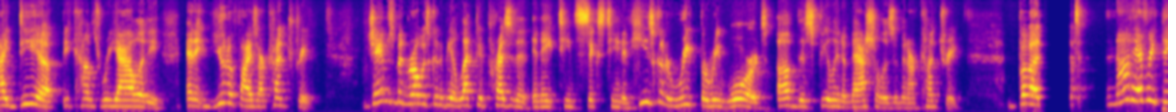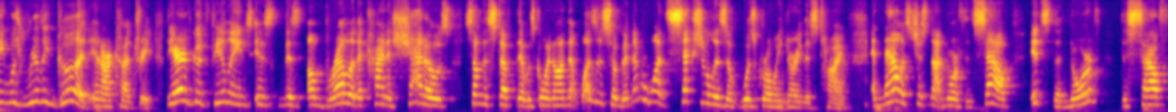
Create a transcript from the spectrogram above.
idea becomes reality and it unifies our country. James Monroe is going to be elected president in 1816, and he's going to reap the rewards of this feeling of nationalism in our country. But not everything was really good in our country. The era of good feelings is this umbrella that kind of shadows some of the stuff that was going on that wasn't so good. Number one, sectionalism was growing during this time. And now it's just not North and South, it's the North, the South,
